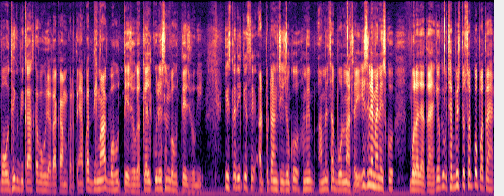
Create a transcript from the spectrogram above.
बौद्धिक विकास का बहुत ज़्यादा काम करते हैं। आपका दिमाग बहुत तेज होगा कैलकुलेशन बहुत तेज होगी। इस तरीके से अटपटांग चीज़ों को हमें, हमेशा बोलना चाहिए। इसलिए मैंने इसको बोला जाता है, क्योंकि छब्बीस तो सबको पता है।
